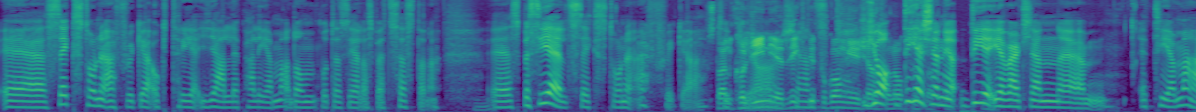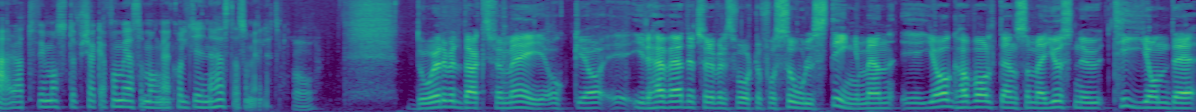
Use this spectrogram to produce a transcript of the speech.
Eh, sex Tony Africa och tre Jalle Palema, de potentiella spetshästarna. Eh, speciellt sex Tony Africa. Stall Colgjini är känns- riktigt på gång i Ja, också, det så känner jag. Det är verkligen eh, ett tema här att vi måste försöka få med så många Colgjini-hästar som möjligt. Ja. Då är det väl dags för mig och ja, i det här vädret så är det väl svårt att få solsting men eh, jag har valt den som är just nu tionde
